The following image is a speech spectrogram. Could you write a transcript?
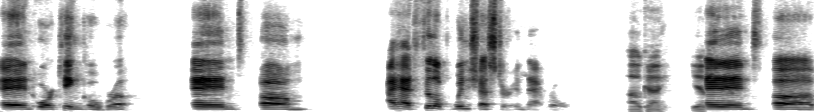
and or king cobra and um i had philip winchester in that role okay. Yep. and uh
